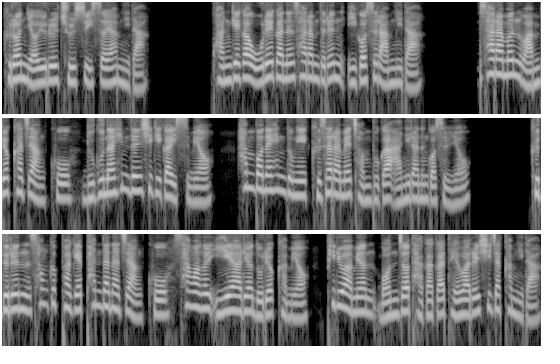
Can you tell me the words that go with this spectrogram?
그런 여유를 줄 수 있어야 합니다. 관계가 오래가는 사람들은 이것을 압니다. 사람은 완벽하지 않고 누구나 힘든 시기가 있으며 한 번의 행동이 그 사람의 전부가 아니라는 것을요. 그들은 성급하게 판단하지 않고 상황을 이해하려 노력하며 필요하면 먼저 다가가 대화를 시작합니다.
